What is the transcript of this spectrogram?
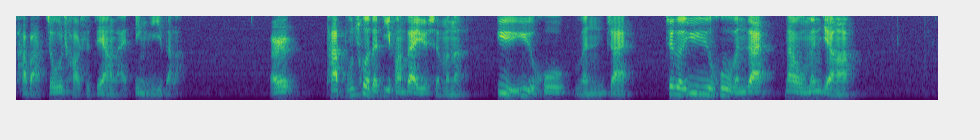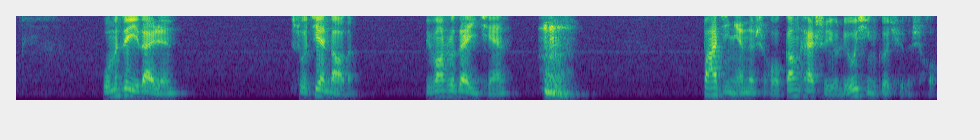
他把周朝是这样来定义的了，而它不错的地方在于什么呢？郁郁乎文哉，这个郁郁乎文哉，那我们讲啊，我们这一代人。所见到的，比方说在以前八几年的时候，刚开始有流行歌曲的时候，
